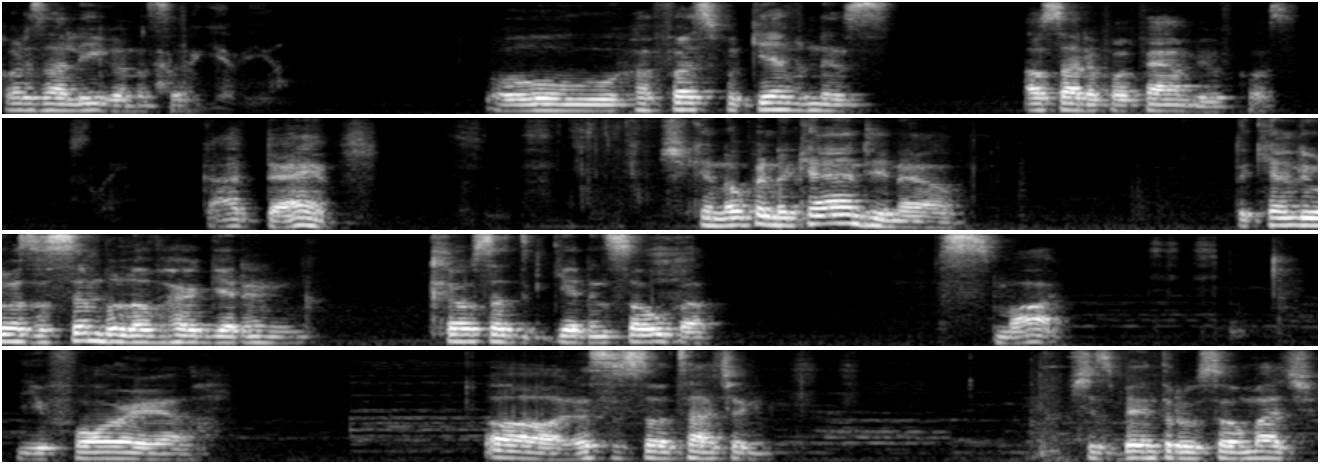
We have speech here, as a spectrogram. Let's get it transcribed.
What is Ali gonna say? forgive you. Oh, her first forgiveness outside of her family, of course. God damn. She can open the candy now. The candy was a symbol of her getting closer to getting sober. Smart. Euphoria. Oh, this is so touching. She's been through so much.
